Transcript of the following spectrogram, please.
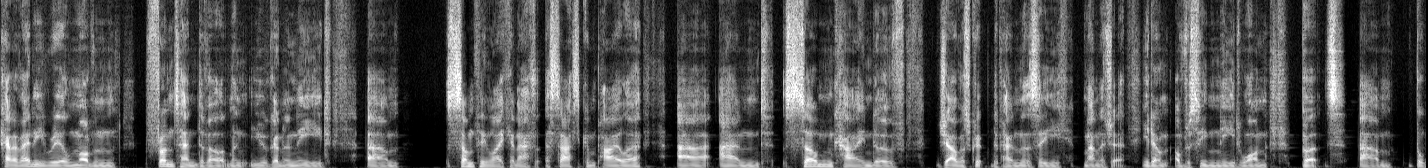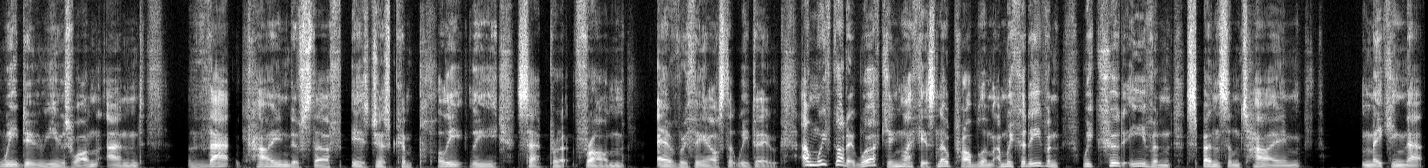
kind of any real modern front end development, you're going to need um, something like an, a Sass compiler uh, and some kind of JavaScript dependency manager. You don't obviously need one, but um, but we do use one, and that kind of stuff is just completely separate from everything else that we do and we've got it working like it's no problem and we could even we could even spend some time making that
